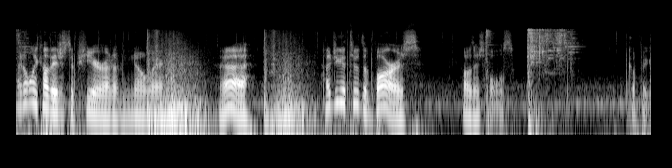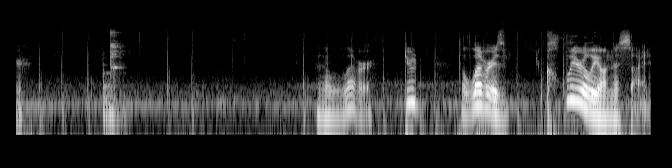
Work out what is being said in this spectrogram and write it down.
I don't like how they just appear out of nowhere. Ah! How'd you get through the bars? Oh, there's holes. Go figure. And a lever. Dude, the lever is clearly on this side.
